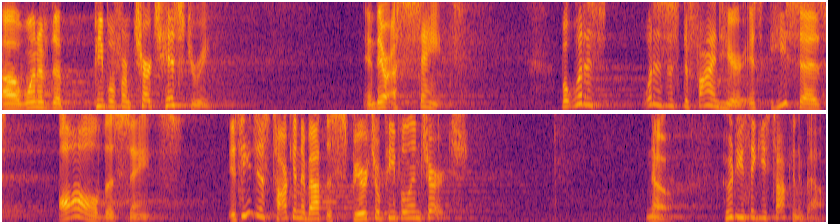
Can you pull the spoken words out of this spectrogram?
uh, one of the people from church history and they're a saint. But what is, what is this defined here? It's, he says, all the saints. Is he just talking about the spiritual people in church? No. Who do you think he's talking about?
